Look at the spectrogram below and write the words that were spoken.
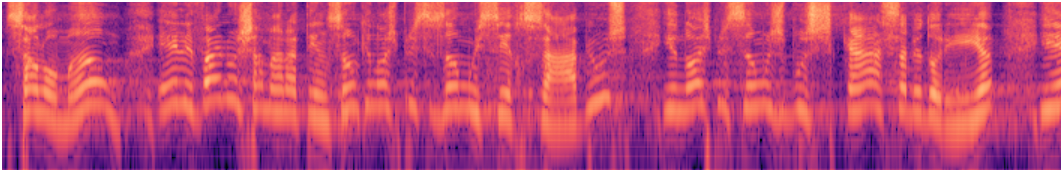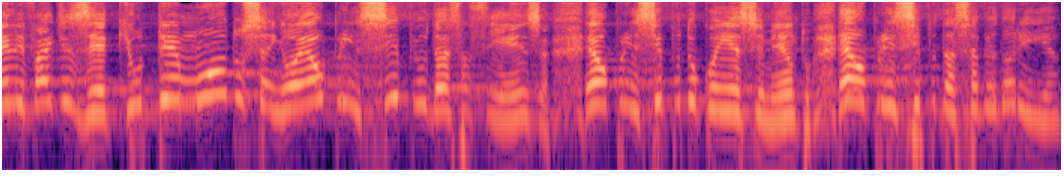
Salomão, ele vai nos chamar a atenção que nós precisamos ser sábios e nós precisamos buscar sabedoria, e ele vai dizer que o temor do Senhor é o princípio dessa ciência, é o princípio do conhecimento, é o princípio da sabedoria.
